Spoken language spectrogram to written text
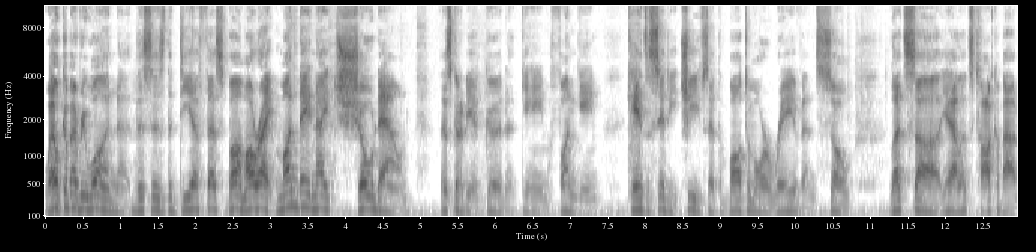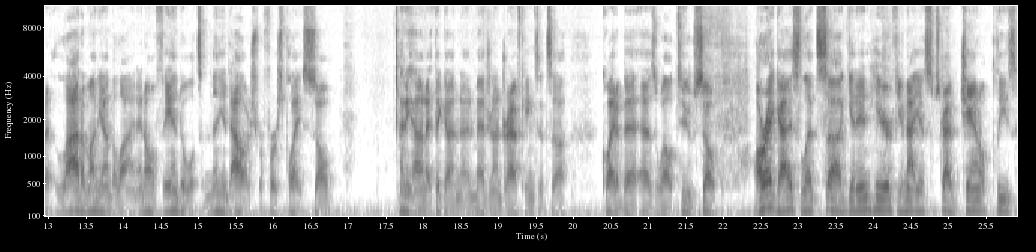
Welcome, everyone. This is the DFS Bum. All right, Monday Night Showdown. This is going to be a good game, fun game. Kansas City Chiefs at the Baltimore Ravens. So let's, uh, yeah, let's talk about it. A lot of money on the line. I know FanDuel, it's a million dollars for first place. So anyhow, and I think on, I imagine on DraftKings, it's uh, quite a bit as well, too. So, all right, guys, let's uh, get in here. If you've not yet subscribed to the channel, please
